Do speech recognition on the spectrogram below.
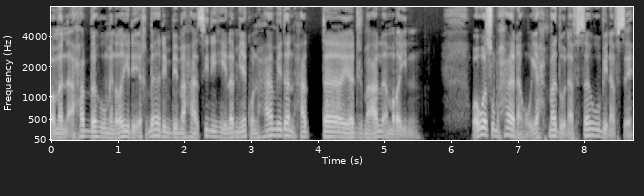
ومن أحبه من غير إخبار بمحاسنه لم يكن حامدا حتى يجمع الأمرين. وهو سبحانه يحمد نفسه بنفسه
